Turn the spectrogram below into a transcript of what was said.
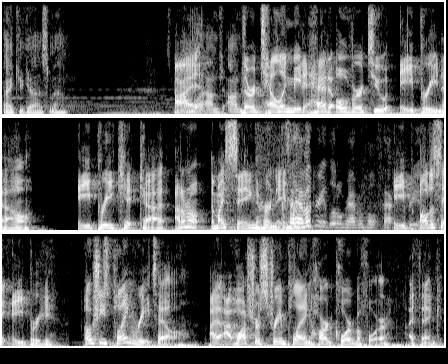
Thank you guys, man. All right. I'm- I'm- They're telling me to head over to April now. April Kit Kat. I don't know. Am I saying her name So I have a great little rabbit hole fact. Ap- for you. I'll just say April. Oh, she's playing retail. I- I've watched her stream playing hardcore before, I think.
